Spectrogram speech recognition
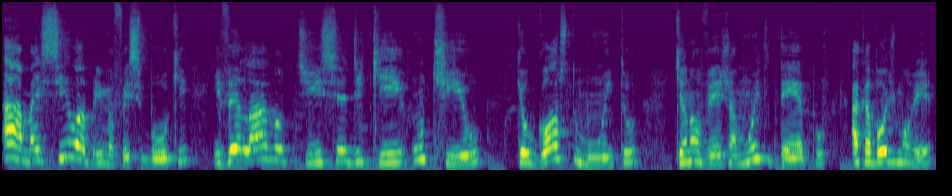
ah, mas se eu abrir meu Facebook e ver lá a notícia de que um tio que eu gosto muito, que eu não vejo há muito tempo, acabou de morrer.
